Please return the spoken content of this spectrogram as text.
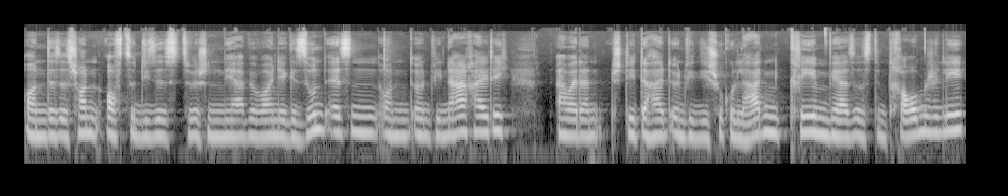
Und das ist schon oft so dieses zwischen, ja, wir wollen ja gesund essen und irgendwie nachhaltig, aber dann steht da halt irgendwie die Schokoladencreme versus dem Traubengelee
